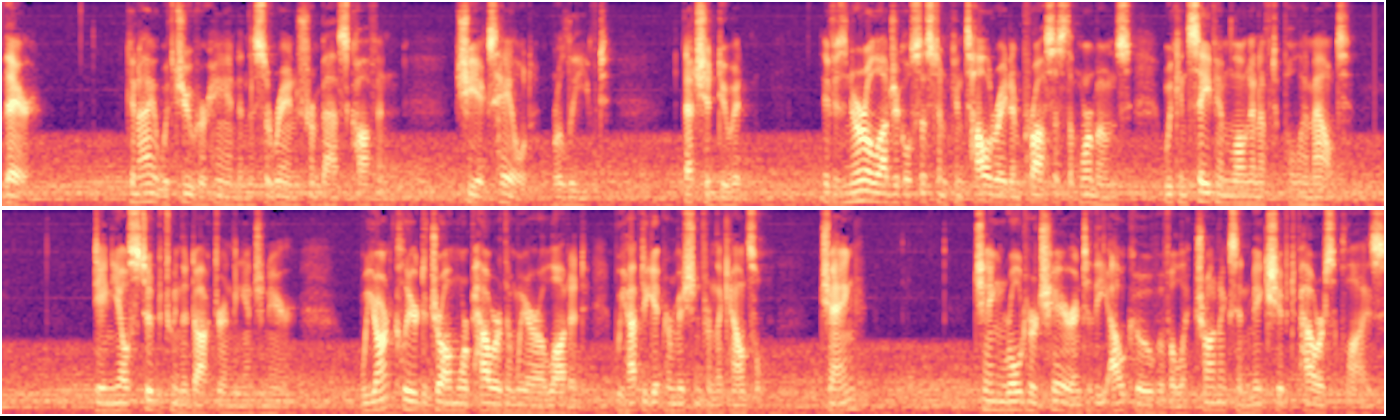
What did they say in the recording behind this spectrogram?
There. Ganaya withdrew her hand and the syringe from Bath's coffin. She exhaled, relieved. That should do it. If his neurological system can tolerate and process the hormones, we can save him long enough to pull him out. Danielle stood between the doctor and the engineer. We aren't cleared to draw more power than we are allotted. We have to get permission from the council. Chang? Chang rolled her chair into the alcove of electronics and makeshift power supplies.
